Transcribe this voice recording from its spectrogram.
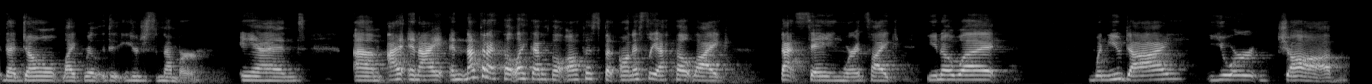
that don't like really you're just a number. And um i and i and not that i felt like that at the office but honestly i felt like that saying where it's like you know what? When you die your job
